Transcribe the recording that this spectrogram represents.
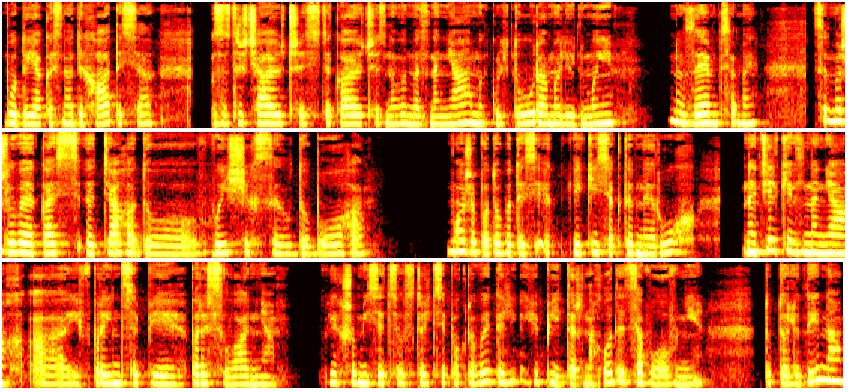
буде якось надихатися, зустрічаючись, стикаючись з новими знаннями, культурами, людьми, іноземцями. Це, можливо, якась тяга до вищих сил, до Бога. Може подобатись якийсь активний рух не тільки в знаннях, а й в принципі пересування. Якщо місяць у стрільці покровитель Юпітер знаходиться в Овні, тобто людина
